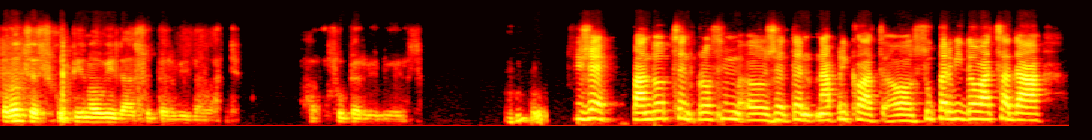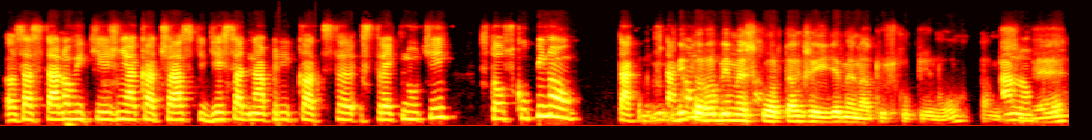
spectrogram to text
proces skupinový dá supervidovať. Superviduje sa. Čiže, pán docent, prosím, e, že ten napríklad e, supervidovať sa dá sa stanoviť tiež nejaká časť, 10 napríklad stretnutí, s tou skupinou? Tak, takom... My to robíme skôr tak, že ideme na tú skupinu, tam ano. sme,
